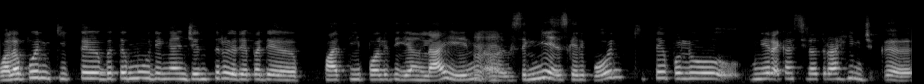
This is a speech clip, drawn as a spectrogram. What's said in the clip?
Walaupun kita bertemu dengan jentera daripada parti politik yang lain, mm-hmm. uh, sengit sekalipun, kita perlu mengeratkan silaturahim juga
